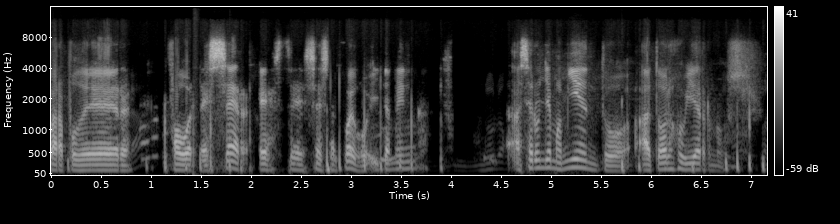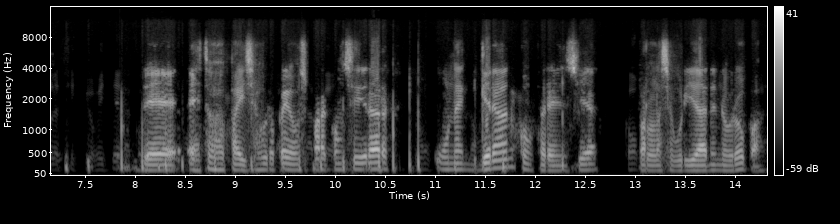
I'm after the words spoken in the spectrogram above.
para poder favorecer este cese al fuego y también hacer un llamamiento a todos los gobiernos de estos países europeos para considerar una gran conferencia para la seguridad en Europa.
